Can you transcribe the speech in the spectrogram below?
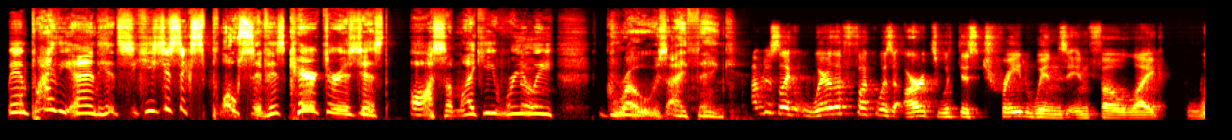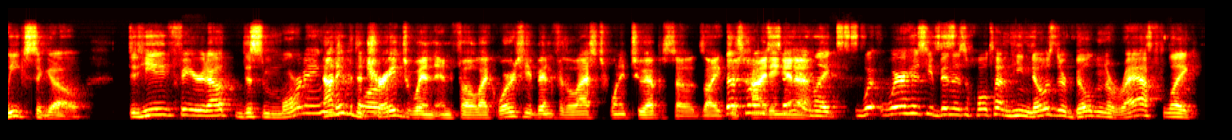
man, by the end, it's he's just explosive. His character is just awesome. Like he really grows, I think. I'm just like, where the fuck was Arzt with this trade wins info like weeks ago? Did he figure it out this morning? Not even the trades win info. Like, where's he been for the last 22 episodes? Like, That's just what I'm hiding in a. Like, wh- where has he been this whole time? He knows they're building a raft. Like,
